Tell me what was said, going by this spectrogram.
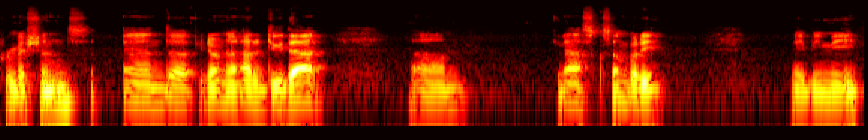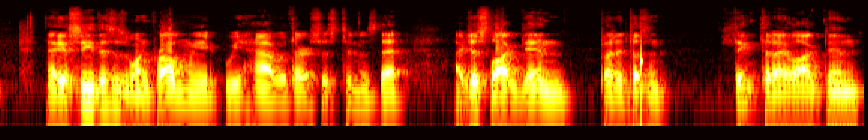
permissions and uh, if you don't know how to do that um, you can ask somebody maybe me. Now you'll see this is one problem we, we have with our system is that I just logged in but it doesn't think that I logged in.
